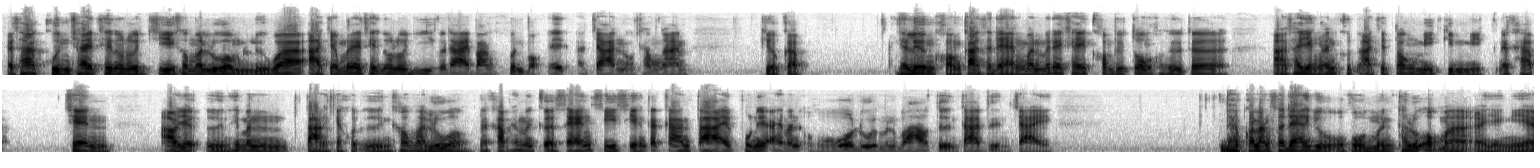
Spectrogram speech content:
แต่ถ้าคุณใช้เทคโนโลยีเข้ามาร่วม หรือว่าอาจจะไม่ได้เทคโนโลยีก็ได้บางคนบอกเอออาจารย์หนูทำงานเกี่ยวกับในเรื่องของการแสดงมันไม่ได้ใช้คอมพิวเตอร์คอมพิวเตอร์อ่าถ้าอย่างนั้นคุณอาจจะต้องมีกิมมิคนะครับ เช่น เอาอย่างอื่นที่มันต่างจากคนอื่นเข้ามาร่วมนะครับ ให้มันเกิดแสงสีเสียงตะการตาพวกนี้ให้มันโอ้โหดูแล้วมันว้าวตื่นตาตื่นใจแบบกำลังแสดงอยู่โอ้โหเหมือนทะลุออกมาอ่าอย่างเงี้ย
